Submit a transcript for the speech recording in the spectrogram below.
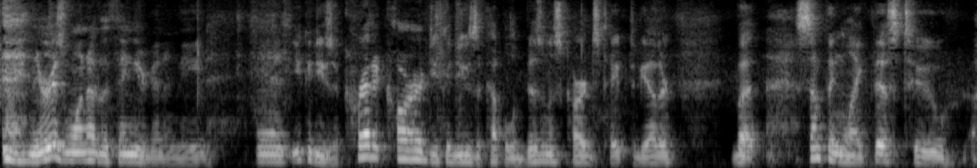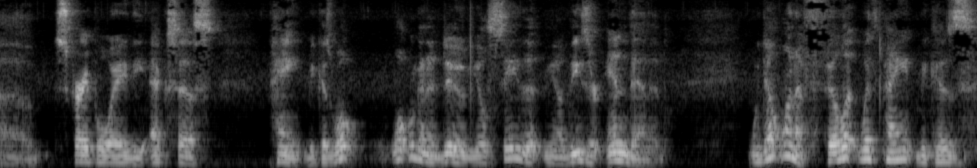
there is one other thing you're going to need. And you could use a credit card. You could use a couple of business cards taped together. But something like this to uh, scrape away the excess paint. Because what, what we're going to do, you'll see that you know these are indented. We don't want to fill it with paint because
